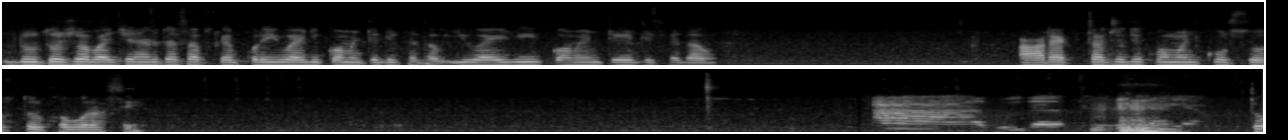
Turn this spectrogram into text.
দ্রুত সবাই চ্যানেলটা সাবস্ক্রাইব করে ইউআইডি কমেন্টে লিখে দাও। ইউআইডি কমেন্টে লিখে দাও। আর একটা যদি কমেন্ট করছ তোর খবর আছে। তো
